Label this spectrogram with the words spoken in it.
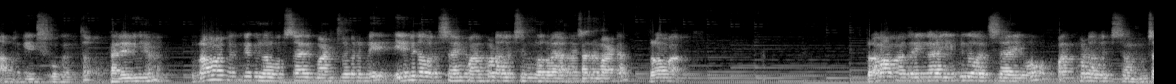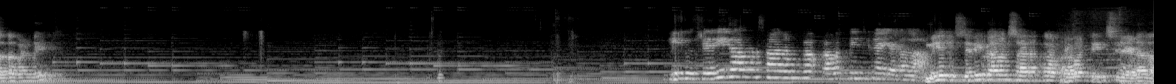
అప్పగించుకోగలుగుతావు. హల్లెలూయా రోమ పత్రికలో ఒకసారి మాట చూడండి. ఎనిమిదవ ఒకసారి మాకు కూడా వచ్చింది అన్నమాట. రోమ రోమ పత్రిక ఎనిమిదవ అధ్యాయము పదకొండవ వచ్చిన. చదవండి. మీరు శరీరానుసారంగా ప్రవర్తించిన ఎడల. మీరు శరీరానుసారంగా ప్రవర్తించిన ఎడల.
